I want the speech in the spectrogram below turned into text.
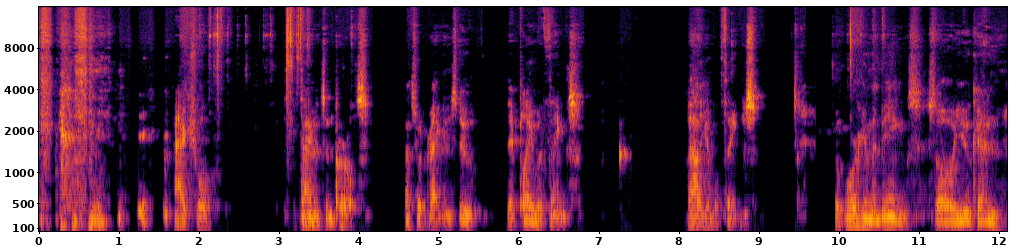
Actual diamonds and pearls. That's what dragons do. They play with things, valuable things. But we're human beings, so you can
